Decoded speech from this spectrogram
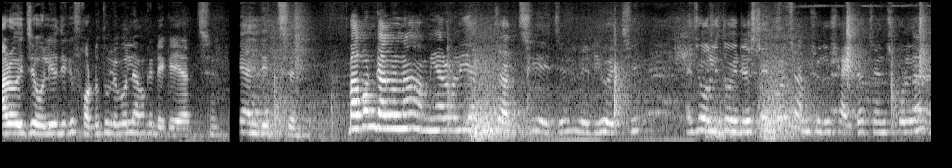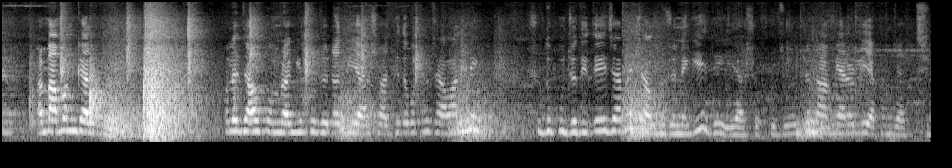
আর ওই যে অলি ওদিকে ফটো তুলে বলে আমাকে ডেকে যাচ্ছে। জ্ঞান দিচ্ছে। বাবন গেল না, আমি আর অলি এখন যাচ্ছি, এই যে রেডি হয়েছি। এই যে অলি তো ওই ড্রেসটাই করেছে আমি শুধু শাড়িটা চেঞ্জ করলাম। আর বাবন গেল না। বলে, যাও তোমরা গিয়ে পুজোটা দিয়ে আসো। আজকে তো কোথাও যাওয়ার নেই, শুধু পুজো দিতেই যাবে, যাও দুজনে গিয়ে দিয়ে আসো পুজো। ওই জন্য আমি আর এখন যাচ্ছি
